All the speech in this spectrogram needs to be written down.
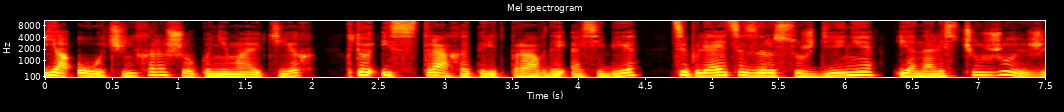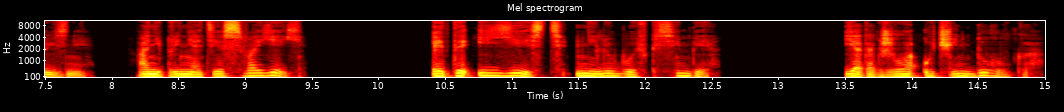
я очень хорошо понимаю тех, кто из страха перед правдой о себе цепляется за рассуждение и анализ чужой жизни, а не принятие своей. Это и есть нелюбовь к себе. Я так жила очень долго.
